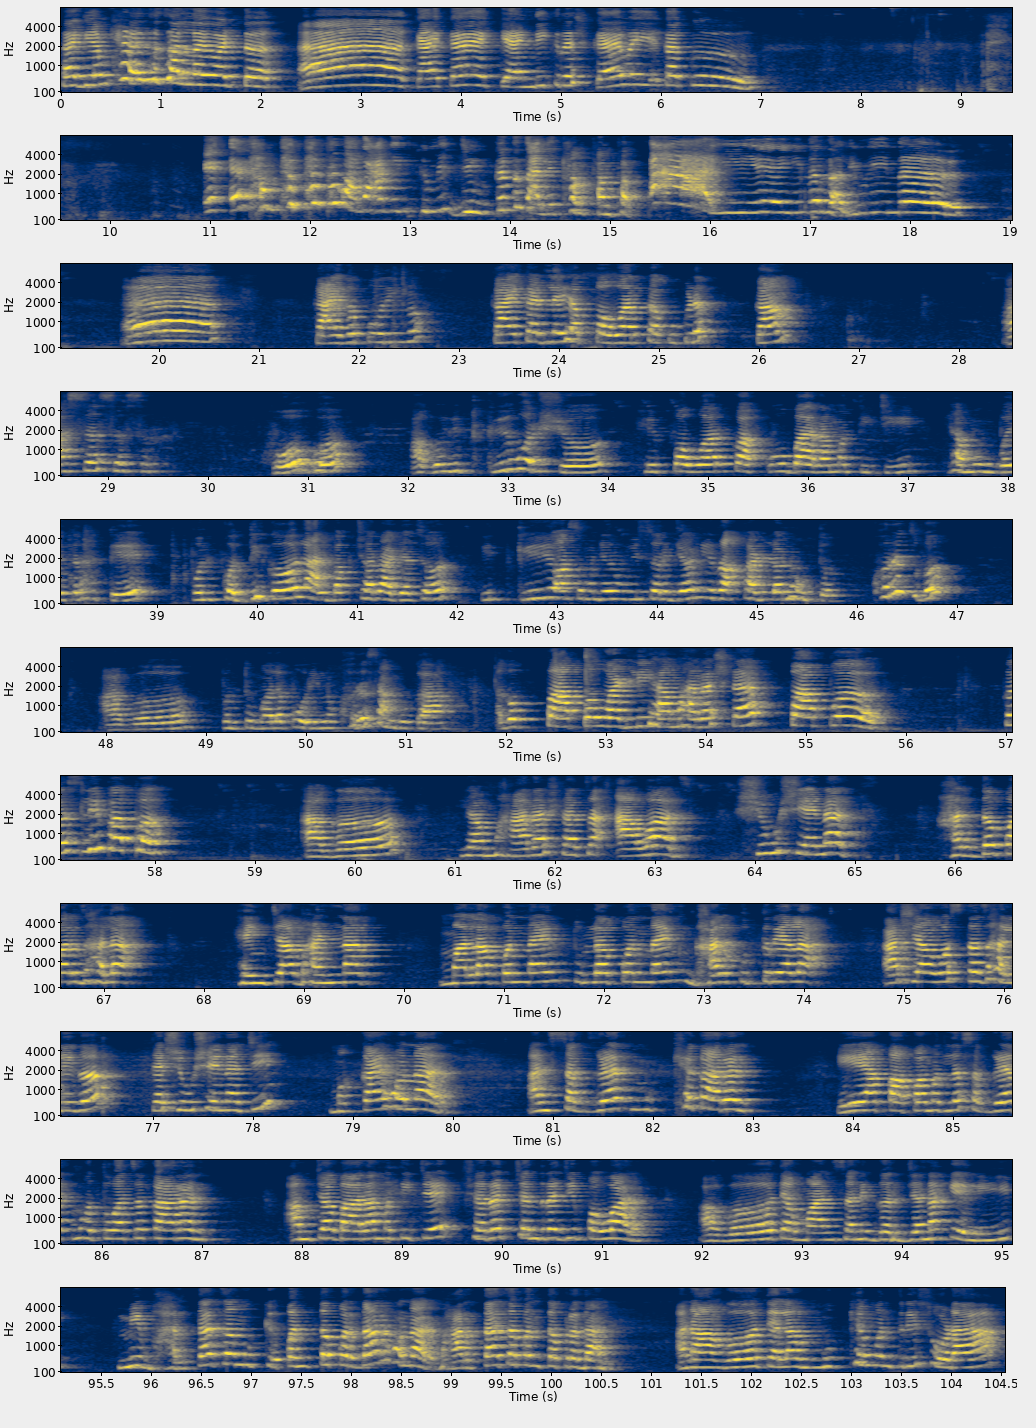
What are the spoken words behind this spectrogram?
काय गेम खेळायचं चाललंय वाटतं? आ काय काय? कॅन्डी क्रश काय बाई काकू? ए ए थांब थांब थांब थांब. अगं तुम्ही जिंकतच आले. थांब थांब थांब. विनर झाली मी काय ग पोरीनो? काय काढलंय ह्या पवार का कुकड काम? असं असं असं. हो ग अगो इतकी वर्ष ही पवार काकू बारामतीची ह्या मुंबईत राहते पण कधी ग लालबागच्या राजाचं इतकी असं म्हणजे विसर्जन काढलं नव्हतं. खरंच ग? अगं पण तुम्हाला पोरीनं खरं सांगू का? अगं पाप वाढली ह्या महाराष्ट्रात. पाप. कसली पाप? अग ह्या महाराष्ट्राचा आवाज शिवसेनाच हद्दपार झाला. ह्यांच्या भांडणात मला पण नाही तुला पण नाही घाल कुत्र्याला. अशी अवस्था झाली ग. त्या शिवसेनाची. मग काय होणार? आणि सगळ्यात मुख्य कारण हे या पापामधलं सगळ्यात महत्वाचं कारण आमच्या बारामतीचे शरदचंद्रजी पवार. अगं त्या माणसाने गर्जना केली. मी भारताचा मुख्य पंतप्रधान होणार भारताचा पंतप्रधान. आणि अगं त्याला मुख्यमंत्री सोडा.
